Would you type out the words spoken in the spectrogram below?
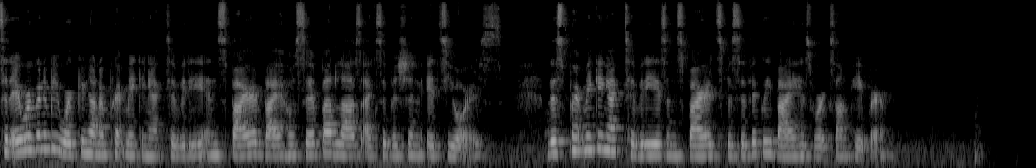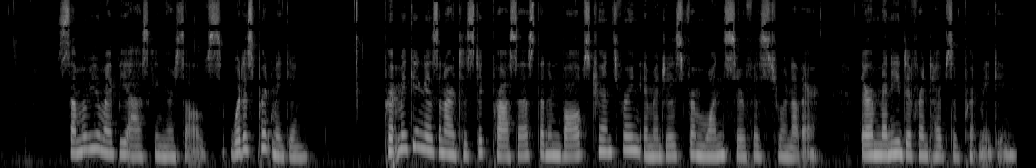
Today we're going to be working on a printmaking activity inspired by Jose Parla's exhibition It's Yours. This printmaking activity is inspired specifically by his works on paper. Some of you might be asking yourselves, what is printmaking? Printmaking is an artistic process that involves transferring images from one surface to another. There are many different types of printmaking.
